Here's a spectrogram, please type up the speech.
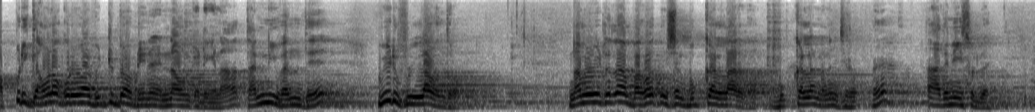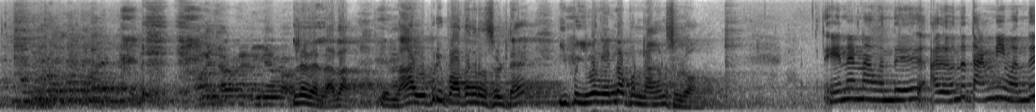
அப்படி கவனக்குறைவாக விட்டுட்டோம் அப்படின்னா என்ன ஆகும்னு கேட்டிங்கன்னா தண்ணி வந்து வீடு ஃபுல்லாக வந்துடும் நம்ம வீட்டில் தான் பகவத் மிஷன் புக்கெல்லாம் இருக்கும். புக்கெல்லாம் நினைஞ்சிரும். அது நீ சொல்லுவேன் இல்லை இல்லை இல்லை அதான். நான் எப்படி பார்த்தேங்கிறத சொல்லிட்டேன். இப்போ இவங்க என்ன பண்ணாங்கன்னு சொல்லுவாங்க. என்னென்னா வந்து அது வந்து தண்ணி வந்து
